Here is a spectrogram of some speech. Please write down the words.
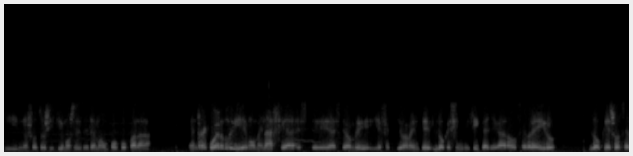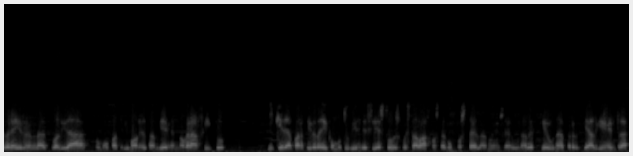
Y nosotros hicimos este tema un poco para en recuerdo y en homenaje a este, a este hombre y efectivamente lo que significa llegar a Ocebreiro lo que es Ocebreiro en la actualidad como patrimonio también etnográfico y que de a partir de ahí, como tú bien decías tú, después está abajo, hasta Compostela, ¿no? O sea, una vez que, una, que alguien entra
